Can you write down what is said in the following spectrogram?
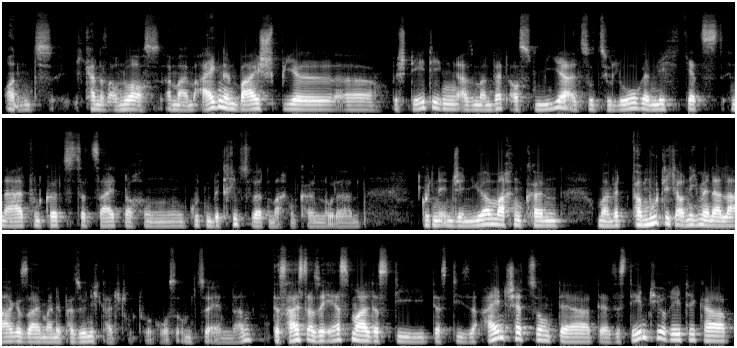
Und ich kann das auch nur aus meinem eigenen Beispiel äh, bestätigen. Also man wird aus mir als Soziologe nicht jetzt innerhalb von kürzester Zeit noch einen guten Betriebswirt machen können oder einen guten Ingenieur machen können. Und man wird vermutlich auch nicht mehr in der Lage sein, meine Persönlichkeitsstruktur groß umzuändern. Das heißt also erstmal, dass, die, dass diese Einschätzung der, der Systemtheoretiker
